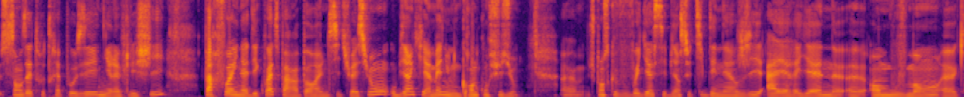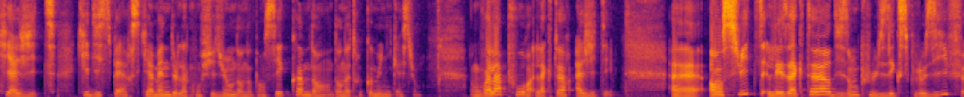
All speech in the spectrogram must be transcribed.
sans être très posés ni réfléchis, parfois inadéquate par rapport à une situation ou bien qui amène une grande confusion. Euh, je pense que vous voyez assez bien ce type d'énergie aérienne euh, en mouvement euh, qui agite, qui disperse, qui amène de la confusion dans nos pensées comme dans notre communication. Donc voilà pour l'acteur agité. Euh, ensuite, les acteurs, disons, plus explosifs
